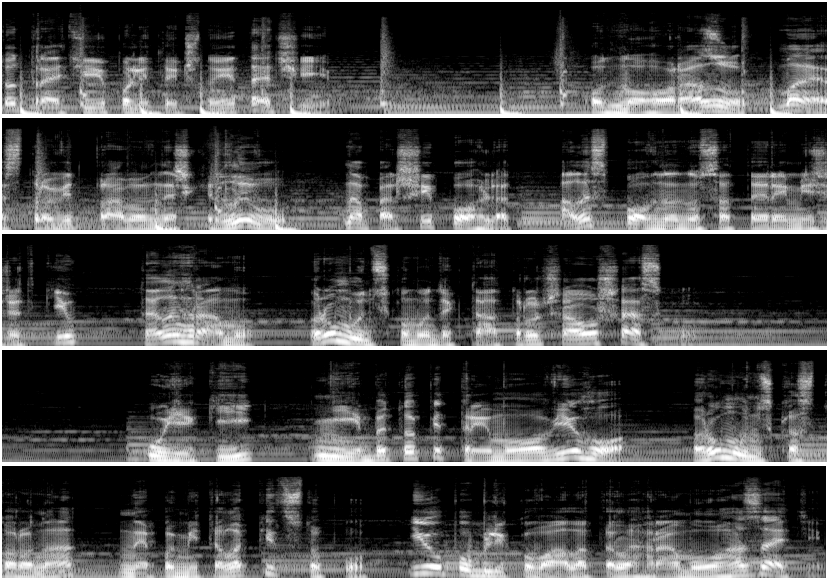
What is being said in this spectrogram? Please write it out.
то третьої політичної течії. Одного разу маестро відправив нешкідливу, на перший погляд, але сповнену сатири між рядків телеграму румунському диктатору Чаушеску, у якій нібито підтримував його. Румунська сторона не помітила підступу і опублікувала телеграму у газеті.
